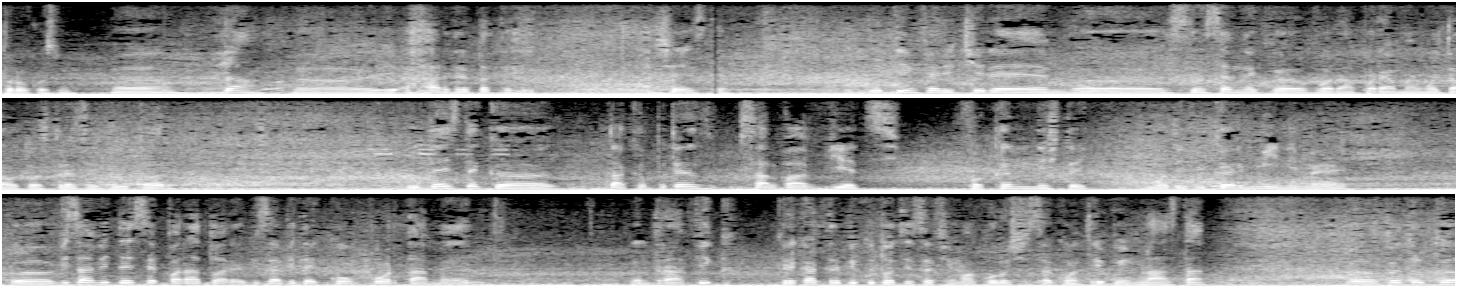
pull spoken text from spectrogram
Te rog, Cosmin. Uh, da, uh, are dreptate. Așa este. Din fericire, uh, sunt semne că vor apărea mai multe autostrăzi în viitor. Ideea este că dacă putem salva vieți făcând niște modificări minime uh, vis-a-vis de separatoare, vis-a-vis de comportament în trafic, cred că ar trebui cu toții să fim acolo și să contribuim la asta, uh, pentru că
